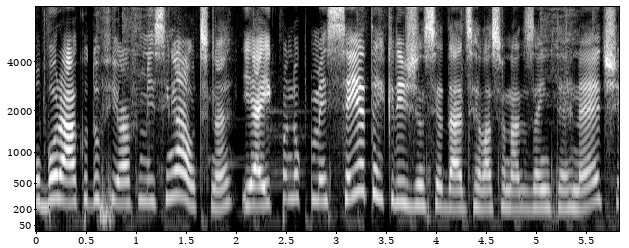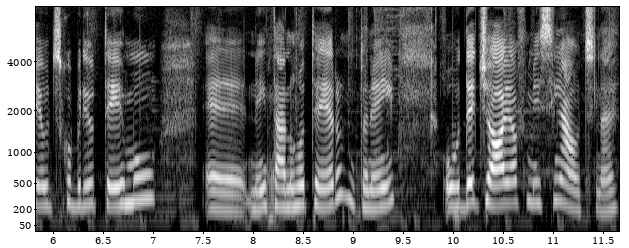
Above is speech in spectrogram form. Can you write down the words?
o buraco do fear of missing out, né? E aí, quando eu comecei a ter crises de ansiedades relacionadas à internet, eu descobri o termo, é, nem tá no roteiro, não tô nem aí, o the joy of missing out, né?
